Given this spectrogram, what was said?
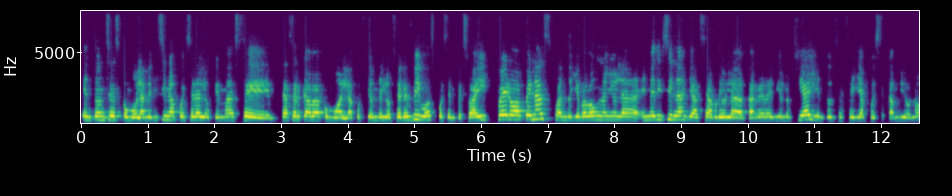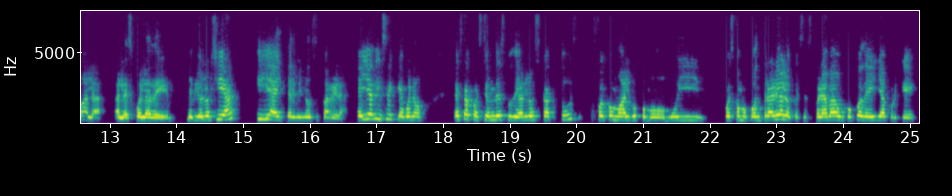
Entonces, como la medicina pues era lo que más se acercaba como a la cuestión de los seres vivos, pues empezó ahí. Pero apenas cuando llevaba un año en, en medicina ya se abrió la carrera de biología y entonces ella pues se cambió, ¿no? A la, a la escuela de, de biología y ahí terminó su carrera. Ella dice que, bueno, esta cuestión de estudiar los cactus fue como algo como muy, pues como contrario a lo que se esperaba un poco de ella, porque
